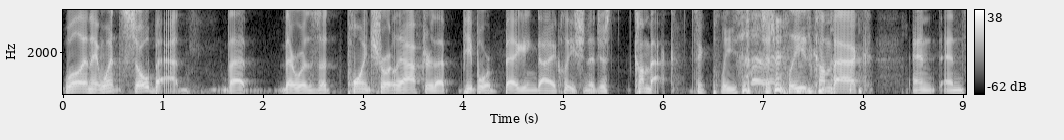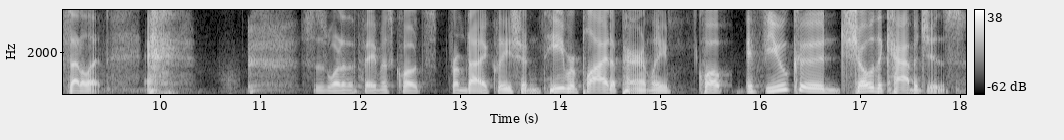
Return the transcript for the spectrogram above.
Well, and it went so bad that there was a point shortly after that people were begging Diocletian to just come back. It's like please Just please come back and and settle it. this is one of the famous quotes from Diocletian. He replied apparently, quote, "If you could show the cabbages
